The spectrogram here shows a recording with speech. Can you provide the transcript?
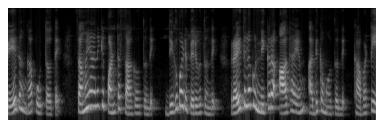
వేగంగా పూర్తవుతాయి. సమయానికి పంట సాగవుతుంది. దిగుబడి పెరుగుతుంది. రైతులకు నికర ఆదాయం అధికమవుతుంది. కాబట్టి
